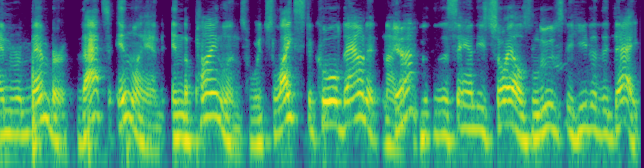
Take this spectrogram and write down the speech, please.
And remember, that's inland in the Pinelands, which likes to cool down at night yeah. because the sandy soils lose the heat of the day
